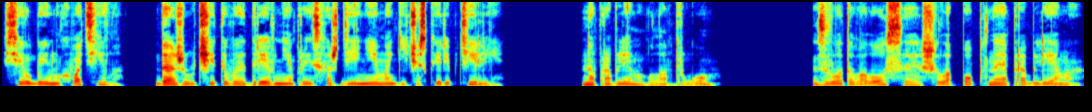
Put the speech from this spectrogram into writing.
сил бы ему хватило, даже учитывая древнее происхождение магической рептилии. Но проблема была в другом. Золотоволосая, шелопопная проблема,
